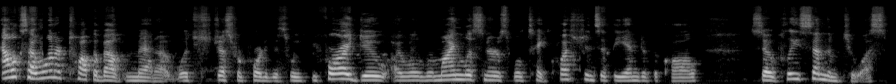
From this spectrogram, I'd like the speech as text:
Alex, I want to talk about Meta, which just reported this week. Before I do, I will remind listeners we'll take questions at the end of the call. So please send them to us.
